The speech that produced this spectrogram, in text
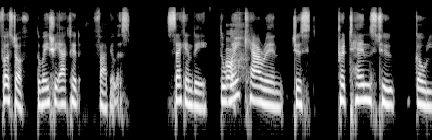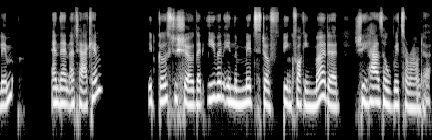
first off, the way she acted, fabulous. Secondly, the way Karen just pretends to go limp and then attack him, it goes to show that even in the midst of being fucking murdered, she has her wits around her.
